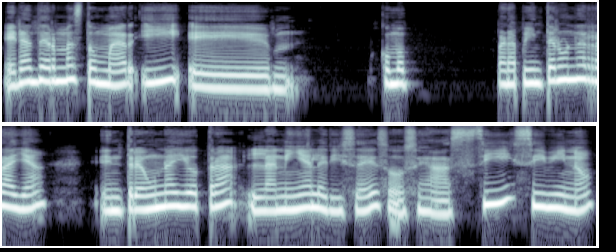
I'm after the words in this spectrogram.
Era de armas tomar y eh, como para pintar una raya entre una y otra, la niña le dice eso, o sea, sí, sí vino.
